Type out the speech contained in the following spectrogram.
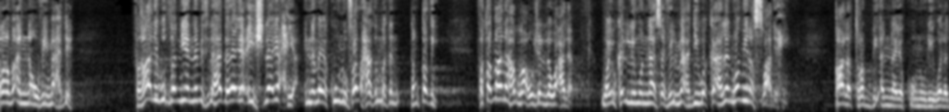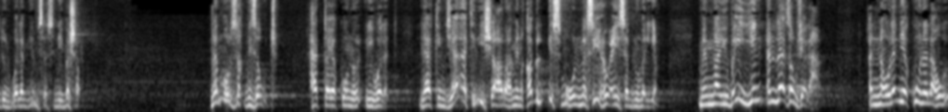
رغم أنه في مهده. فغالب الظن أن مثل هذا لا يعيش لا يحيا إنما يكون فرحة ثم تنقضي. فطمأنها الله جل وعلا. ويكلم الناس في المهد وكهلا ومن الصالحين. قالت رب أن يكون لي ولد ولم يمسسني بشر. لم أرزق بزوج حتى يكون لي ولد. لكن جاءت الإشارة من قبل اسمه المسيح عيسى بن مريم. مما يبين أن لا زوج لها. أنه لن يكون له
